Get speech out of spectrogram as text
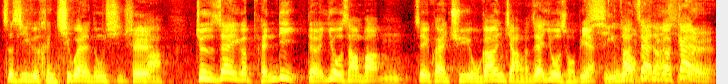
这是一个很奇怪的东西，是啊，就是在一个盆地的右上方，嗯，这块区域，我刚刚讲了，在右手边，形状啊在那个盖尔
